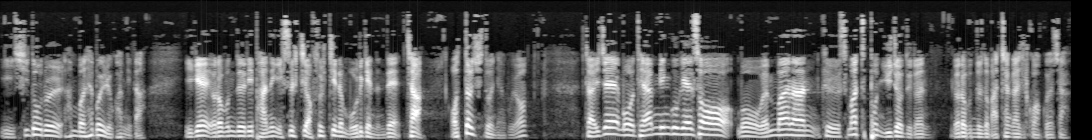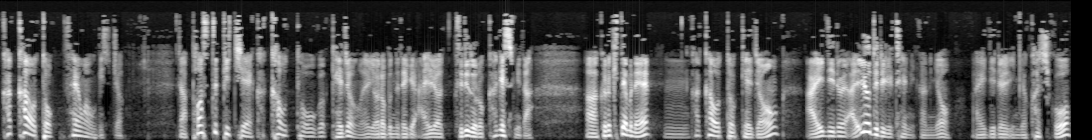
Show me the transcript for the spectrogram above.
이 시도를 한번 해보려고 합니다. 이게 여러분들이 반응이 있을지 없을지는 모르겠는데 자 어떤 시도냐고요? 자 이제 뭐 대한민국에서 뭐 웬만한 그 스마트폰 user들은 여러분들도 마찬가지일 것 같고요. 자 카카오톡 사용하고 계시죠? 자 First Pitch의 카카오톡 계정을 여러분들에게 알려드리도록 하겠습니다. 아 그렇기 때문에 음, 카카오톡 계정 아이디를 알려드릴 테니까요. 아이디를 입력하시고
